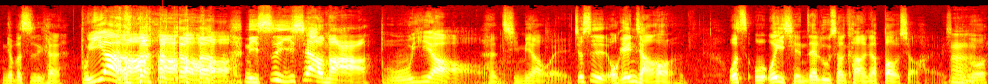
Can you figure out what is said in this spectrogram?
你要不要试试看？不要，你试一下嘛，不要，很奇妙哎、就是我跟你讲哦，我我我以前在路上看到人家抱小孩，想说、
